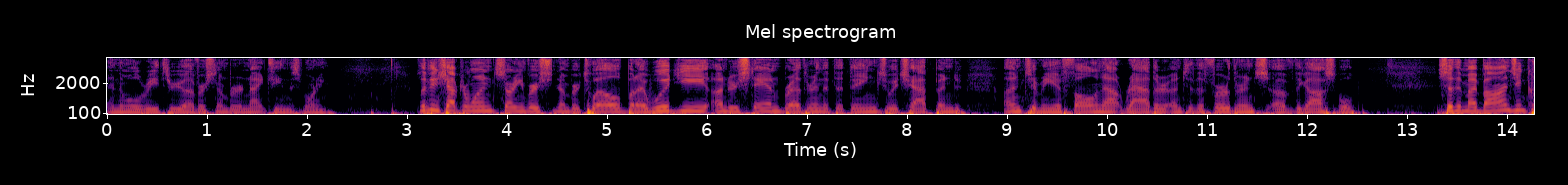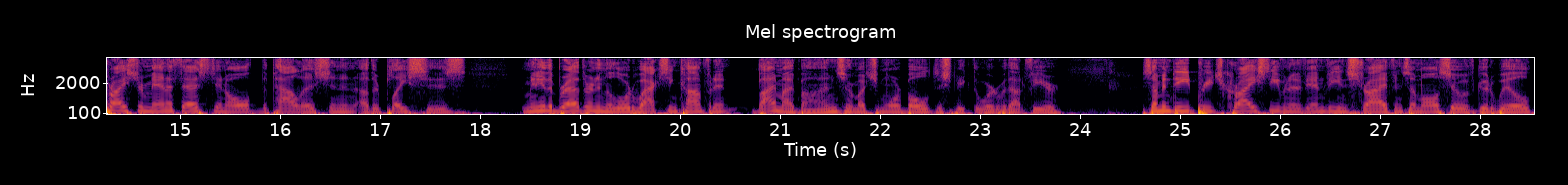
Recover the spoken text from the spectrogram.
and then we'll read through uh, verse number 19 this morning. Philippians chapter 1, starting in verse number 12. But I would ye understand, brethren, that the things which happened unto me have fallen out rather unto the furtherance of the gospel. So that my bonds in Christ are manifest in all the palace and in other places. Many of the brethren in the Lord waxing confident by my bonds are much more bold to speak the word without fear. Some indeed preach Christ even of envy and strife, and some also of goodwill.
